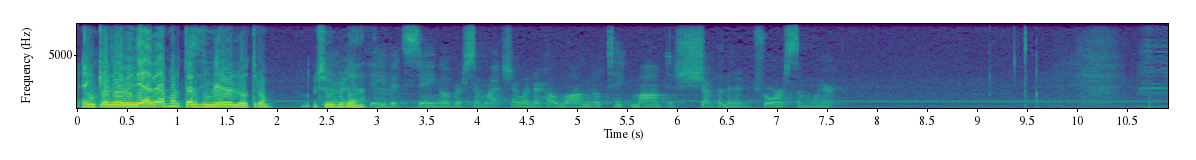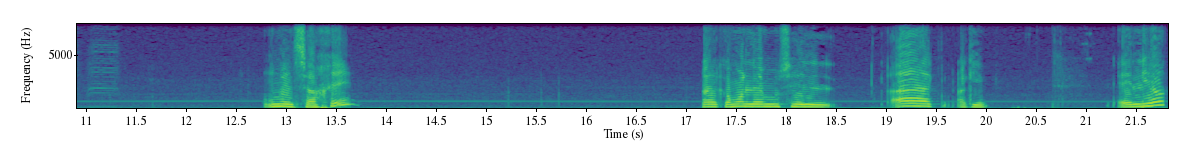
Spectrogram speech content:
en que debería de aportar dinero el otro. Eso es verdad. Un mensaje. A ver, ¿cómo leemos el...? Ah, aquí. Elliot.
